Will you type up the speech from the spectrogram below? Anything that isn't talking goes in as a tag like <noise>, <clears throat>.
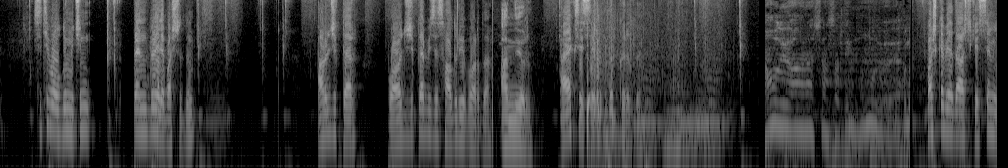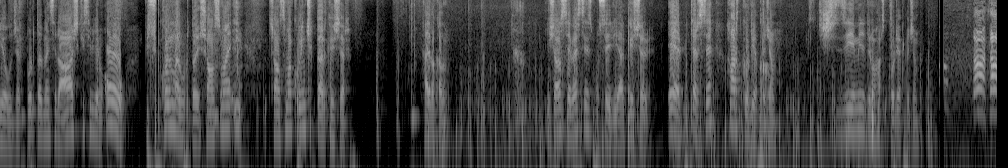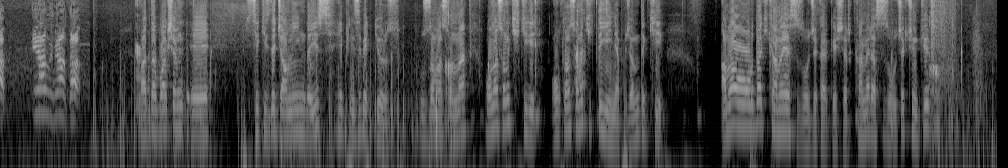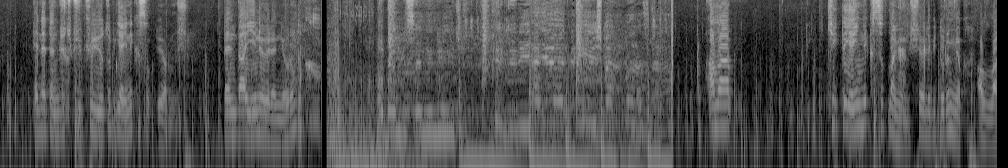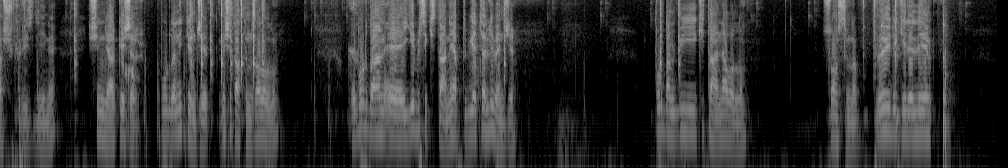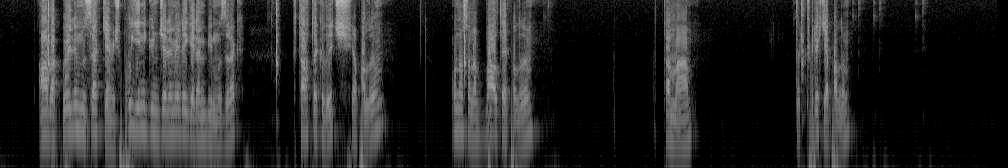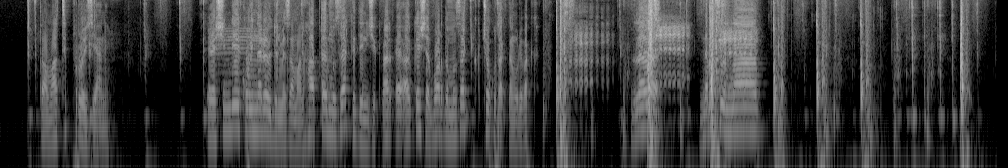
Steve olduğum için ben böyle başladım. Arıcıklar. Bu arıcıklar bize saldırıyor bu arada. Anlıyorum. Ayak sesleri kırıp kırıldı. Ne oluyor anasını satayım ne oluyor ya? Başka bir yerde ağaç kessem iyi olacak. Burada mesela ağaç kesebilirim. Oo, bir sürü koyun var burada. Şansıma. Şansıma koyun çıktı arkadaşlar. Hadi bakalım. İnşallah seversiniz bu seriyi arkadaşlar. Eğer biterse hardcore yapacağım. Size yemin ederim hardcore yapacağım. Tamam tamam. İnandım inandım tamam. Hatta bu akşam e, 8'de canlı yayındayız. Hepinizi bekliyoruz. Uzun zaman sonra. Ondan sonra Kiki, ondan sonra Kik'te yayın yapacağım da ki. Ama oradaki kamerasız olacak arkadaşlar. Kamerasız olacak çünkü e neden? Çünkü YouTube yayını kısıtlıyormuş. Ben daha yeni öğreniyorum. Ama Kick'te yayını kısıtlamıyormuş. Öyle bir durum yok. Allah'a şükür izleyeni. Şimdi arkadaşlar buradan ilk önce meşe tahtımızı alalım. Ve buradan e, 28 tane yaptık. Yeterli bence. Buradan bir iki tane alalım. Sonrasında böyle gelelim. Aa bak böyle mızrak gelmiş. Bu yeni güncellemeyle gelen bir mızrak. Tahta kılıç yapalım. Ondan sonra balta yapalım. Tamam. Da kürek yapalım. Tamam artık proyuz yani. Evet şimdi koyunları öldürme zamanı. Hatta mızrak da deneyecek. E, arkadaşlar bu arada mızrak çok uzaktan vuruyor bak. Ne bakıyorsun lan?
